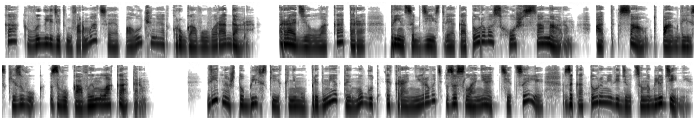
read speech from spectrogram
как выглядит информация, полученная от кругового радара. Радиолокатора, принцип действия которого схож с сонаром, от sound по-английски звук, звуковым локатором. Видно, что близкие к нему предметы могут экранировать, заслонять те цели, за которыми ведется наблюдение.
